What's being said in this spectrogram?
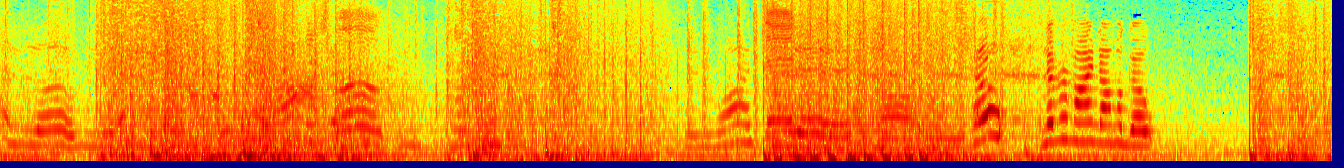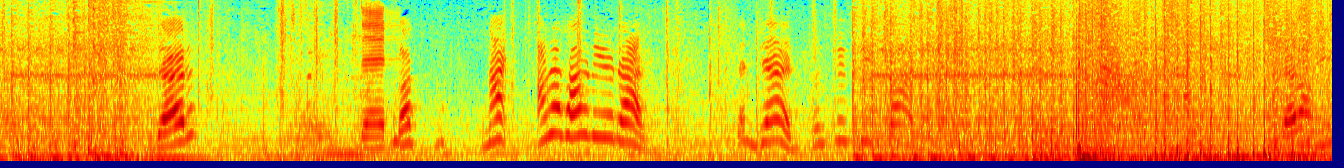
I love you. Love. I Dead. this. Help! Never mind, I'm a goat. Dad? Dead. Not. I'm not talking to you, Dad. They're dead. There's 15 shots. Dad on you?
